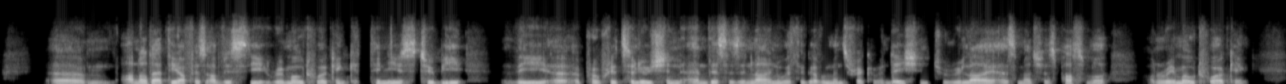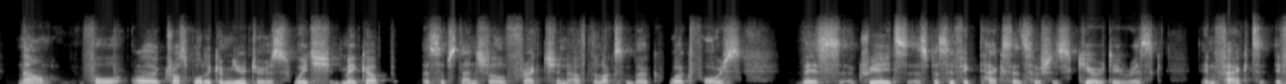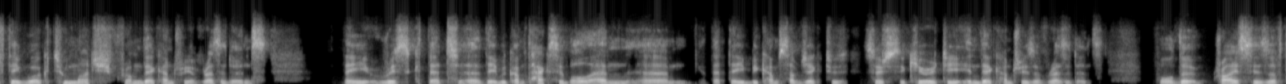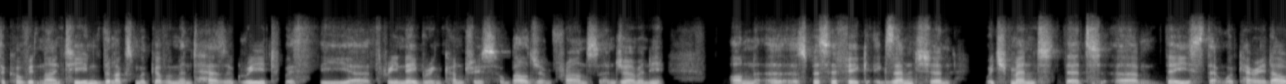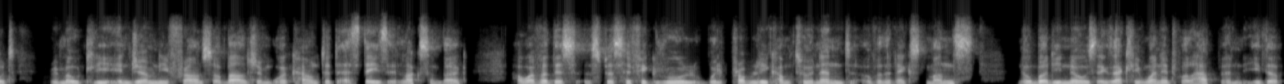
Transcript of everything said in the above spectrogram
um, are not at the office, obviously remote working continues to be the uh, appropriate solution, and this is in line with the government's recommendation to rely as much as possible on remote working. Now, for uh, cross-border commuters, which make up a substantial fraction of the Luxembourg workforce, this creates a specific tax and social security risk. In fact, if they work too much from their country of residence, they risk that uh, they become taxable and um, that they become subject to social security in their countries of residence. For the crisis of the COVID-19, the Luxembourg government has agreed with the uh, three neighboring countries, so Belgium, France, and Germany, on a, a specific exemption, which meant that um, days that were carried out remotely in Germany, France, or Belgium were counted as days in Luxembourg. However, this specific rule will probably come to an end over the next months. Nobody knows exactly when it will happen, either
